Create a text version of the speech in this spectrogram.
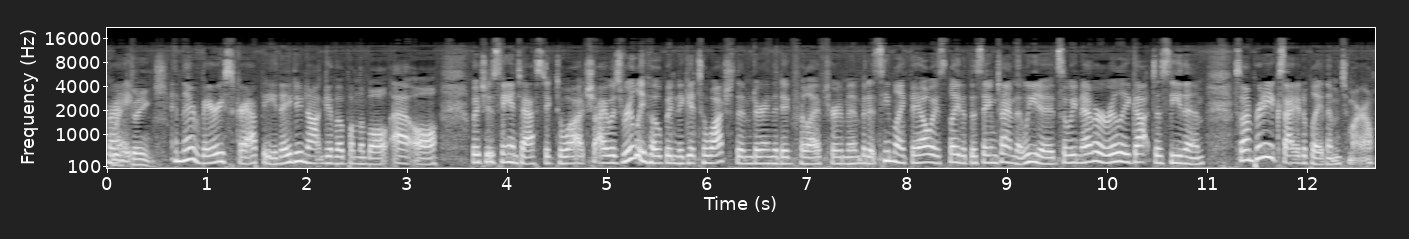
right. great things. And they're very scrappy. They do not give up on the ball at all, which is fantastic to watch. I was really hoping to get to watch them during the Dig for Life tournament, but it seemed like they always played at the same time that we did, so we never really got to see them. So I'm pretty excited to play them tomorrow.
